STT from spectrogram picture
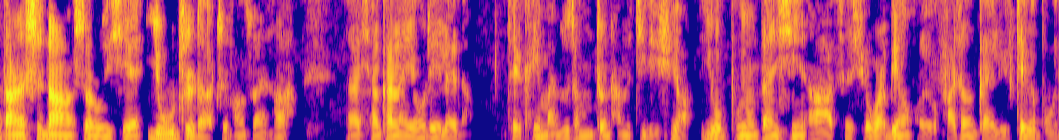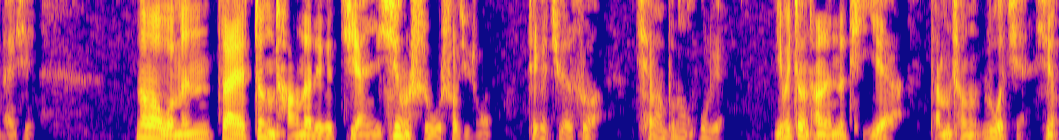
当然适当摄入一些优质的脂肪酸啊，呃，像橄榄油这一类的，这可以满足咱们正常的机体需要，又不用担心啊，这血管病会有发生的概率，这个不会担心。那么我们在正常的这个碱性食物摄取中，这个角色千万不能忽略，因为正常人的体液啊，咱们呈弱碱性。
